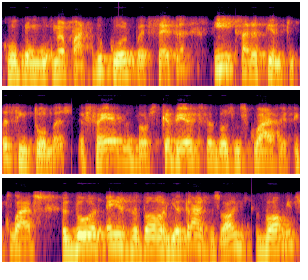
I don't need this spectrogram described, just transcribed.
cobram a maior parte do corpo, etc e estar atento a sintomas, a febre, dores de cabeça, dores musculares e articulares, dor em redor e atrás dos olhos, vômitos,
